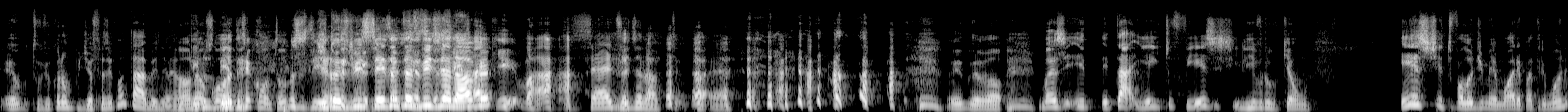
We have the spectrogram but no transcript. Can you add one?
Eu, tu viu que eu não podia fazer contábeis, né? Eu Não, não, nos contou nos De dedos. 2006 a 2019. Aqui, vá. 7, 19. É. Muito bom. Mas, e, e tá, e aí tu fez esse livro que é um... Este, tu falou de memória e patrimônio,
